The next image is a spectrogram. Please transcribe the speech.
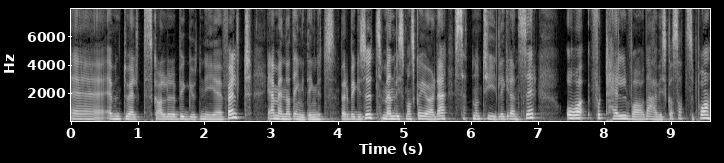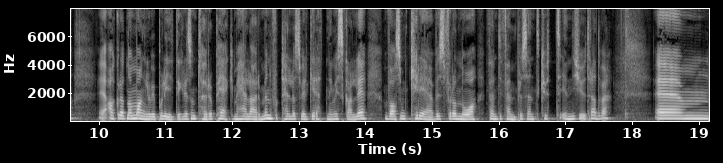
eh, eventuelt skal bygge ut nye felt. Jeg mener at ingenting nytt bør bygges ut, men hvis man skal gjøre det, sett noen tydelige grenser og fortell hva det er vi skal satse på. Eh, akkurat nå mangler vi politikere som tør å peke med hele armen. Fortell oss hvilken retning vi skal i. Hva som kreves for å nå 55% kutt innen 2030. Um,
